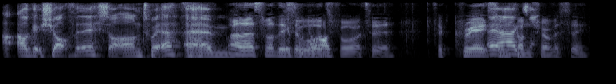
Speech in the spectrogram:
I'll get shot for this on Twitter. Um, well, that's what this award's for to to create some yeah, controversy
